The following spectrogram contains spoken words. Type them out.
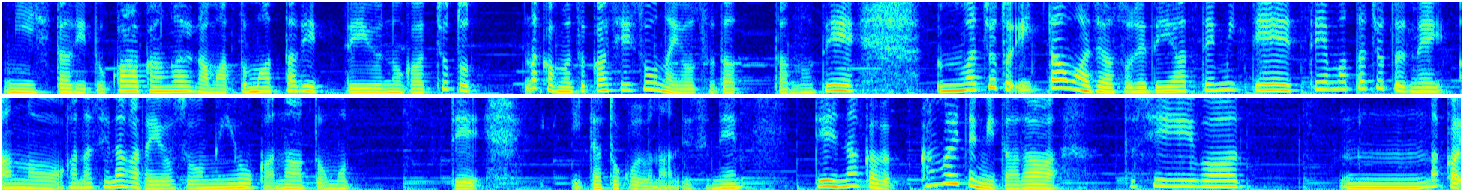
にしたりとか考えがまとまったりっていうのがちょっとなんか難しそうな様子だったたので、まあ、ちょっと一旦はじゃあそれでやってみてでまたちょっとねあの話しながら様子を見ようかなと思っていたところなんですね。でなんか考えてみたら私はうんなんか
